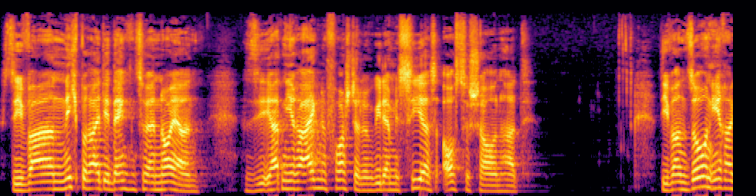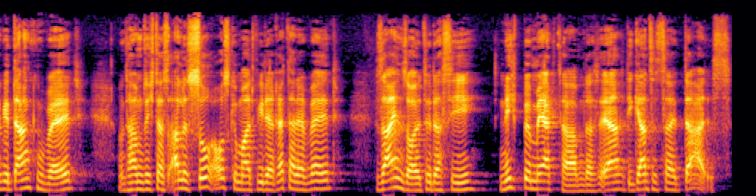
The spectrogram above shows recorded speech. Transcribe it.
Sie waren nicht bereit, ihr Denken zu erneuern. Sie hatten ihre eigene Vorstellung, wie der Messias auszuschauen hat. Die waren so in ihrer Gedankenwelt und haben sich das alles so ausgemalt, wie der Retter der Welt sein sollte, dass sie nicht bemerkt haben, dass er die ganze Zeit da ist.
